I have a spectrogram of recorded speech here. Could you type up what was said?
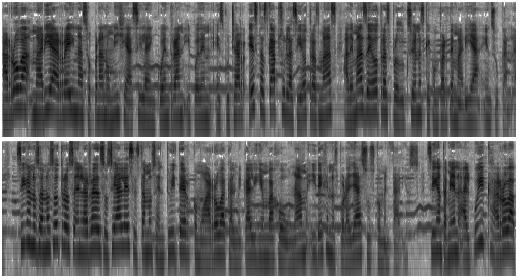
arroba María Reina Soprano Mije, así la encuentran y pueden escuchar estas cápsulas y otras más, además de otras producciones que comparte María en su canal. Síganos a nosotros en las redes sociales, estamos en Twitter como arroba calmecali-unam y déjenos por allá sus comentarios. Sigan también al Puig, arroba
